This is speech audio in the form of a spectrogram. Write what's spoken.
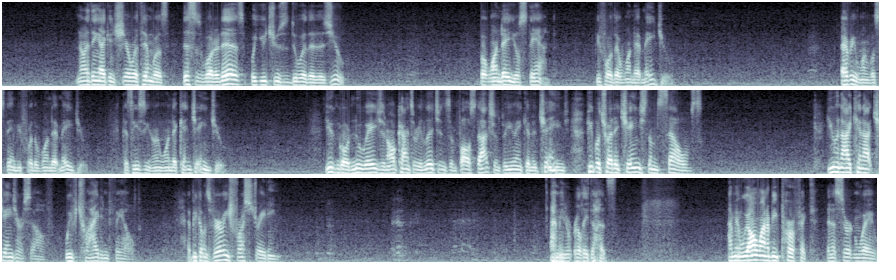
The only thing I can share with him was this is what it is. What you choose to do with it is you. But one day you'll stand before the one that made you. Everyone will stand before the one that made you because he's the only one that can change you. You can go to New Age and all kinds of religions and false doctrines, but you ain't going to change. People try to change themselves. You and I cannot change ourselves. We've tried and failed it becomes very frustrating. I mean, it really does. I mean, we all want to be perfect in a certain way.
